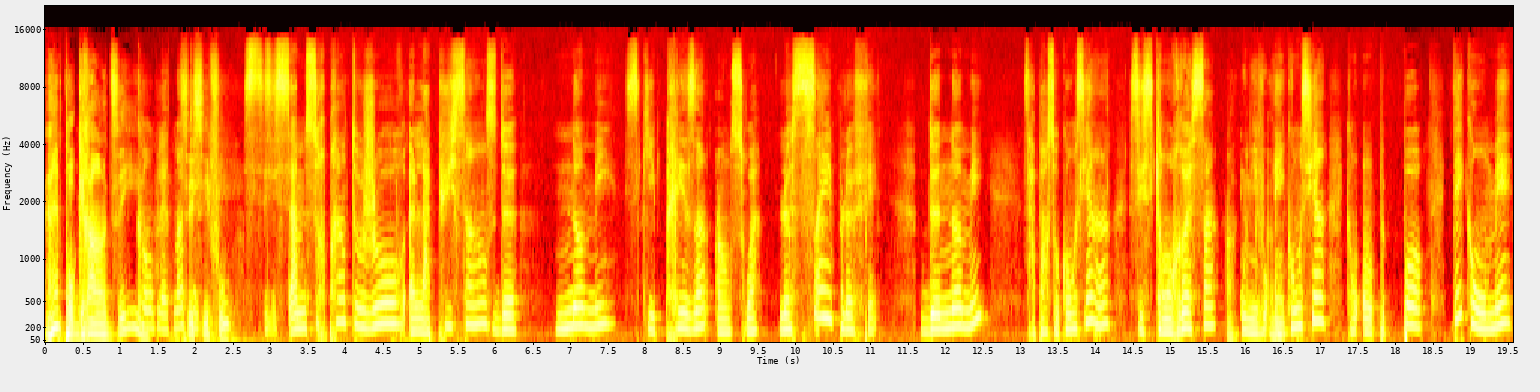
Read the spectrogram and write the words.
Hein, pour grandir. Complètement. C'est fou. ça me surprend toujours la puissance de nommer ce qui est présent en soi. Le simple fait de nommer, ça passe au conscient, hein? c'est ce qu'on ressent Ah. au niveau inconscient, qu'on on peut pas. Dès qu'on met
